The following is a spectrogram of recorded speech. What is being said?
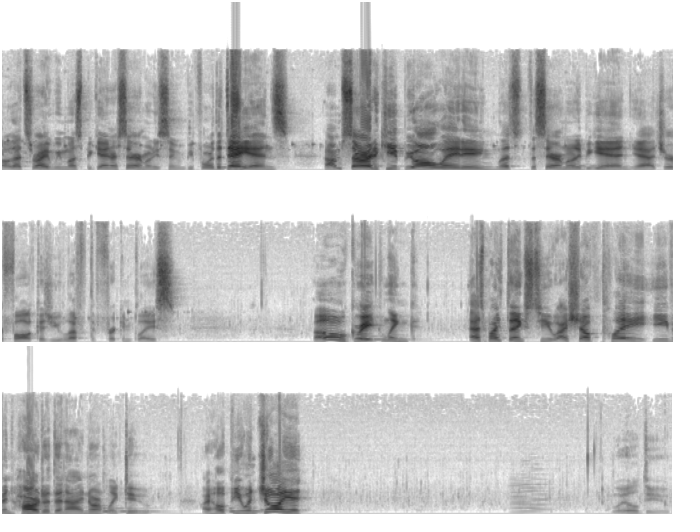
Oh, that's right, we must begin our ceremony soon, before the day ends! I'm sorry to keep you all waiting. Let's the ceremony begin. Yeah, it's your fault, because you left the frickin' place. Oh, great Link! As my thanks to you, I shall play even harder than I normally do. I hope you enjoy it! Will do.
